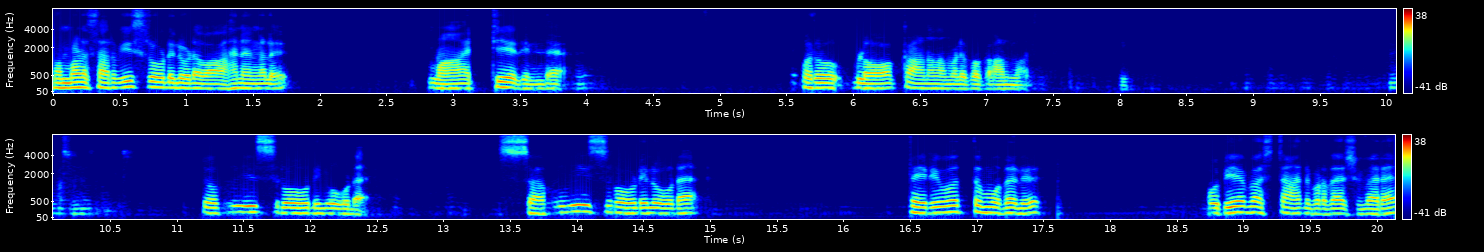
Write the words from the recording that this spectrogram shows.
നമ്മുടെ സർവീസ് റോഡിലൂടെ വാഹനങ്ങൾ മാറ്റിയതിന്റെ ഒരു ബ്ലോക്കാണ് നമ്മളിപ്പോൾ കാണുന്നത്. സർവീസ് റോഡിലൂടെ സർവീസ് റോഡിലൂടെ തെരുവത്ത് മുതൽ പുതിയ ബസ് സ്റ്റാൻഡ് പ്രദേശം വരെ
